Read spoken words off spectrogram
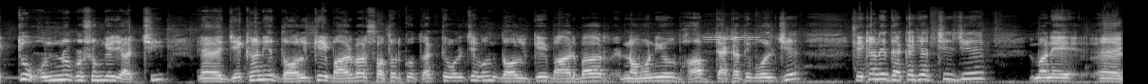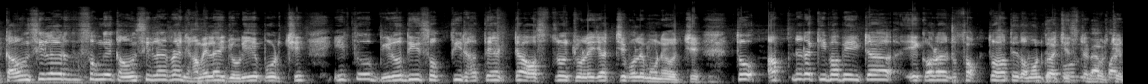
একটু অন্য প্রসঙ্গে যাচ্ছি। যেখানে দলকে বারবার সতর্ক থাকতে বলছে এবং দলকে বারবার নমনীয় ভাব দেখাতে বলছে সেখানে দেখা যাচ্ছে যে মানে কাউন্সিলর সঙ্গে কাউন্সিলররা ঝামেলায় জড়িয়ে পড়ছে। এই তো বিরোধী শক্তির হাতে একটা অস্ত্র চলে যাচ্ছে বলে মনে হচ্ছে। তো আপনারা কীভাবে এটা এ করার শক্ত হাতে দমন করার চেষ্টা করছেন?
